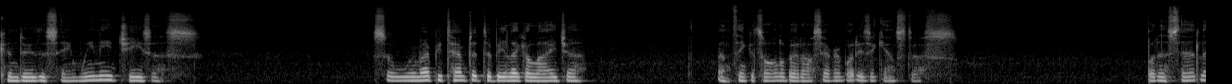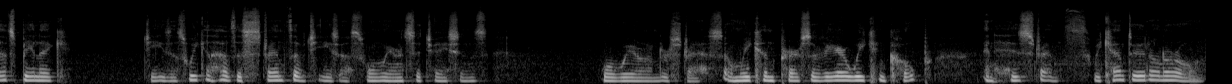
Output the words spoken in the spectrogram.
can do the same. We need Jesus. So we might be tempted to be like Elijah and think it's all about us, everybody's against us. But instead, let's be like Jesus. We can have the strength of Jesus when we're in situations where we are under stress. And we can persevere, we can cope in His strength. We can't do it on our own.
